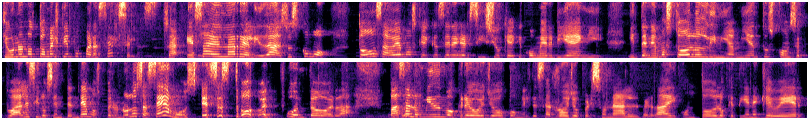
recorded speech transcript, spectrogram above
que uno no toma el tiempo para hacérselas. O sea, esa es la realidad. Eso es como todos sabemos que hay que hacer ejercicio, que hay que comer bien y, y tenemos todos los lineamientos conceptuales y los entendemos, pero no los hacemos. Ese es todo el punto, ¿verdad? Pasa lo mismo, creo yo, con el desarrollo personal, ¿verdad? Y con todo lo que tiene que ver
